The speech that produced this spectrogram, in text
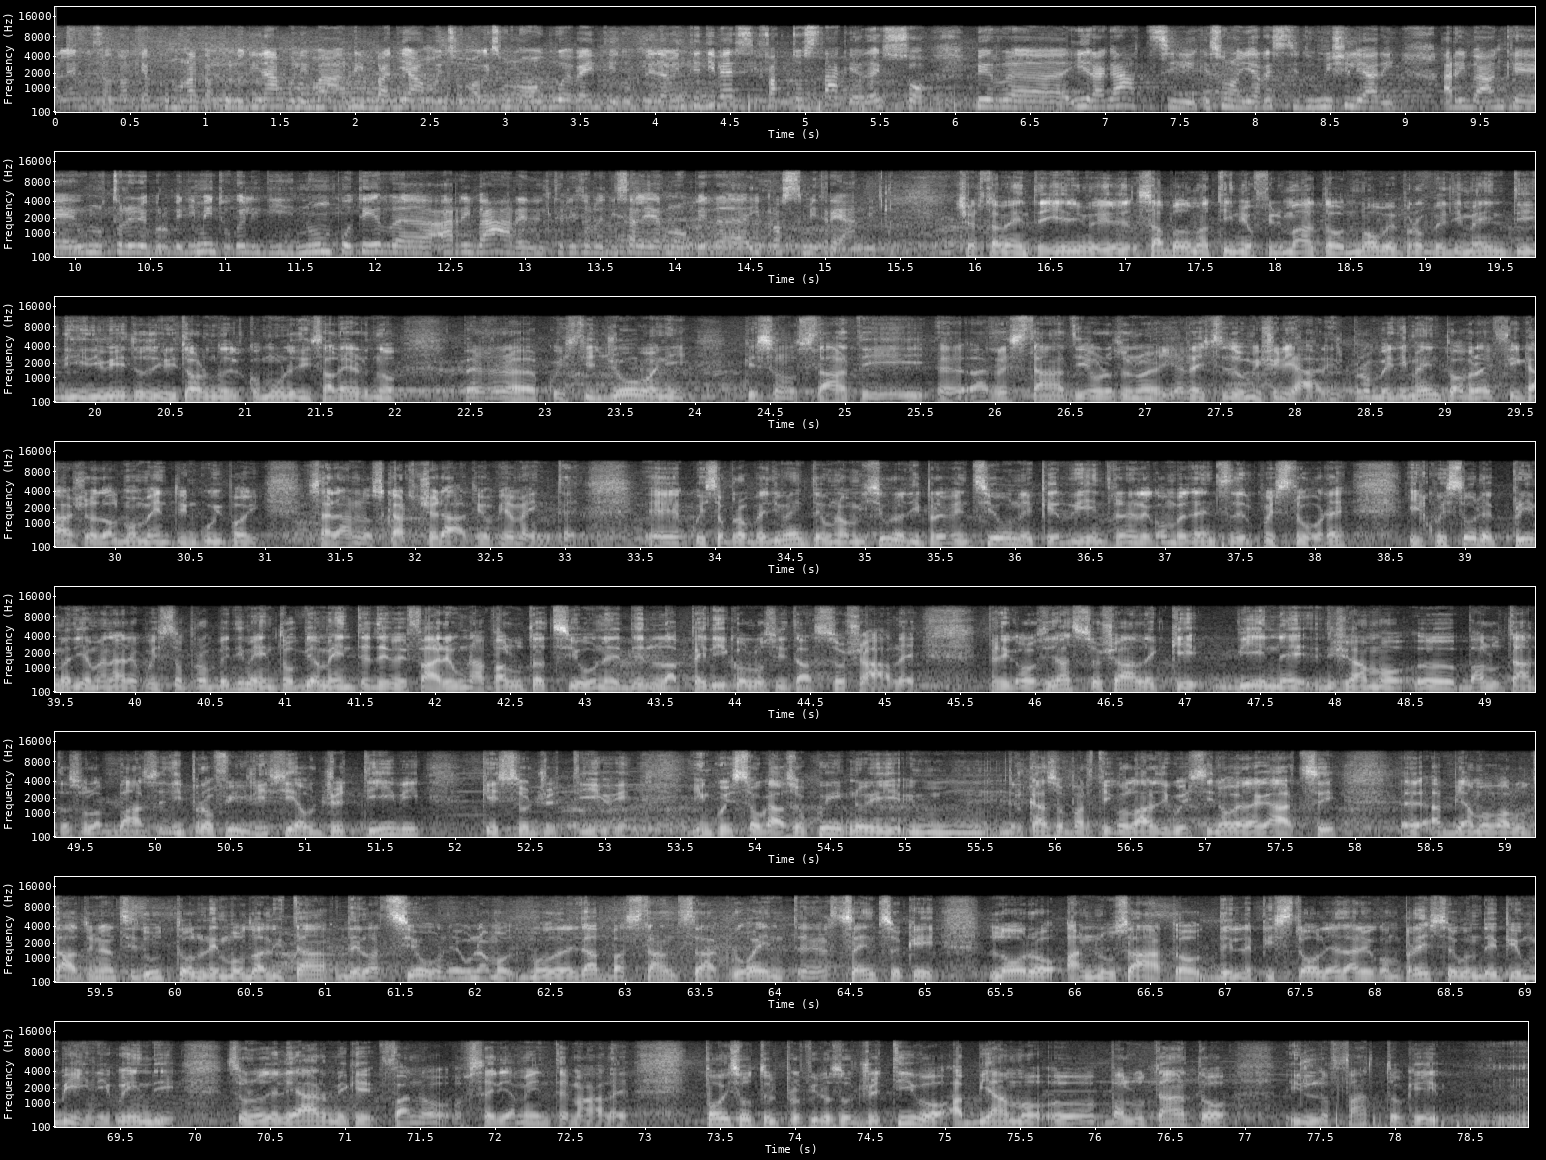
Salerno è stato anche accomunato a quello di Napoli, ma ribadiamo insomma, che sono due eventi completamente diversi. Fatto sta che adesso per eh, i ragazzi che sono agli arresti domiciliari arriva anche un ulteriore provvedimento, quelli di non poter arrivare nel territorio di Salerno per i prossimi tre anni. Certamente, ieri sabato mattina ho firmato nove provvedimenti di divieto di ritorno del comune di Salerno per eh, questi giovani che sono stati eh, arrestati e ora sono agli arresti domiciliari. Il provvedimento avrà efficacia dal momento in cui poi saranno scarcerati ovviamente. Eh, questo provvedimento è una misura di prevenzione che rientra nelle competenze del Questore. Il Questore prima di emanare questo provvedimento ovviamente deve fare una valutazione della pericolosità sociale, pericolosità sociale che viene diciamo, eh, valutata sulla base di profili sia oggettivi che soggettivi. In questo caso qui, noi nel caso particolare di questi nove ragazzi eh, abbiamo valutato innanzitutto le modalità dell'azione, una modalità abbastanza cruente, nel senso che loro hanno usato delle pistole ad aria compressa con dei piombini, quindi sono delle armi che fanno seriamente male. Poi sotto il profilo soggettivo abbiamo eh, valutato il fatto che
